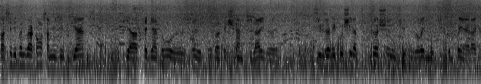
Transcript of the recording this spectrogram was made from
Passez des bonnes vacances, amusez-vous bien. Et puis à très bientôt euh, sur YouTube, hein, dès que je fais un petit live. euh, si vous avez coché la petite cloche sur YouTube, vous aurez une notif comme quoi il y a un live.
